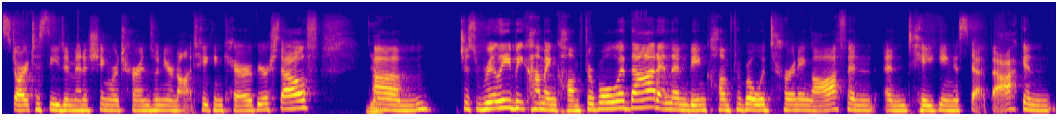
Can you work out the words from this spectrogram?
start to see diminishing returns when you're not taking care of yourself. Yeah. Um, just really becoming comfortable with that and then being comfortable with turning off and and taking a step back. And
